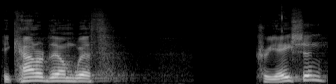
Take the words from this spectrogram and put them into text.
He countered them with creation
